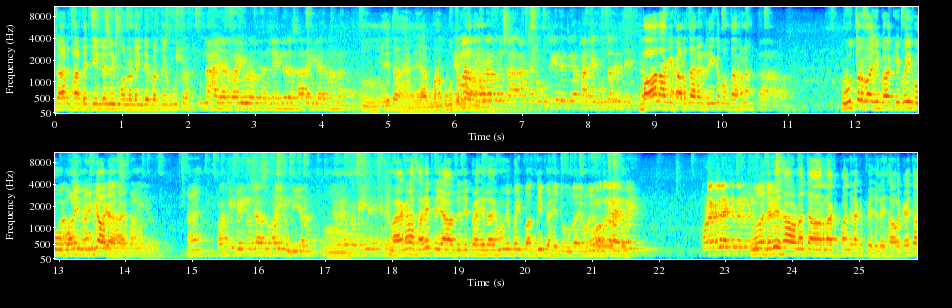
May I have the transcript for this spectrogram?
ਸਰ ਸਾਡੇ ਚੇਲੇ ਤੁਸੀਂ ਮੁੱਲ ਲੈਂਦੇ ਫਿਰਦੇ ਹੋ ਕਬੂਤਰ? ਨਾ ਯਾਰ ਬਾਈ ਹੁਣ ਲੈਂਦੇ ਤਾਂ ਸਾਰੇ ਗਿਆ ਨਾ। ਹੂੰ ਇਹ ਤਾਂ ਹੈ ਯਾਰ ਬਣ ਕਬੂਤਰ ਹੁਣ ਦਾ ਆਪਾਂ ਨੂੰ ਕਬੂਤਰੀਆਂ ਦਿੱਤੀਆਂ ਪੰਜ ਕਬੂਤਰ ਦਿੱਤੇ। ਬਾਹ ਲਾ ਕੇ ਖੜਦਾ ਰਿਹਾ ਹਰੇਕ ਬੰਦਾ ਹਨਾ? ਹਾਂ। ਕਬੂਤਰਬਾਜੀ ਬਾਕੀ ਬਈ ਹੋ ਵਾਲੀ ਮਹਿੰਗਾ ਗਿਆ ਹੈ ਹੈ? ਬਾਕੀ ਮੈਨੂੰ ਚਾਸ ਵਾਲੀ ਹੁੰਦੀ ਆ। ਐਵੇਂ ਆਪਾਂ ਕਹੀ ਜਾਈਏ ਮੈਂ ਕਹਿੰਦਾ ਸਾਰੇ ਪੰਜਾਬ 'ਚ ਜੇ ਪੈਸੇ ਲਾਏ ਹੋਣਗੇ ਬਈ ਵੱਧ ਹੀ ਪੈਸੇ ਤੂੰ ਲਾਏ ਹੋਣਗੇ ਬਹੁਤ। ਬਾਈ। ਹੁਣ ਅਗਲਾ ਇੱਕ ਦਿਨ ਤਾਂ ਜਿਹੜੇ ਹਿਸਾਬ ਨਾਲ 4 ਲੱਖ 5 ਲੱਖ ਪਿਛਲੇ ਸਾਲ ਕਹਿਤਾ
